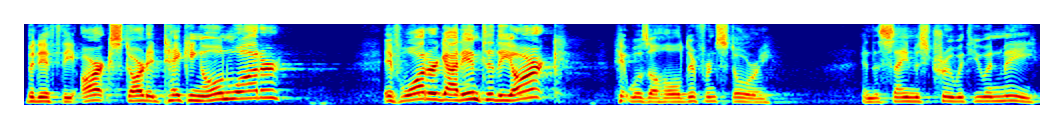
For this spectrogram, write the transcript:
But if the ark started taking on water, if water got into the ark, it was a whole different story. And the same is true with you and me.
